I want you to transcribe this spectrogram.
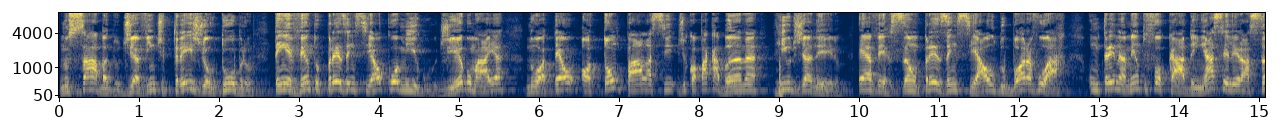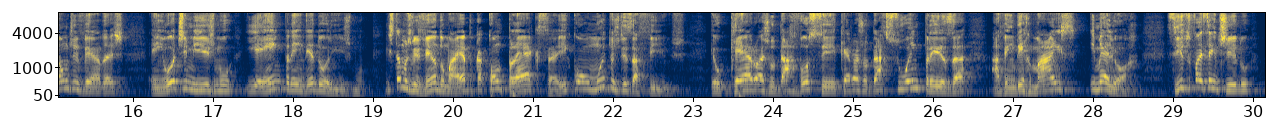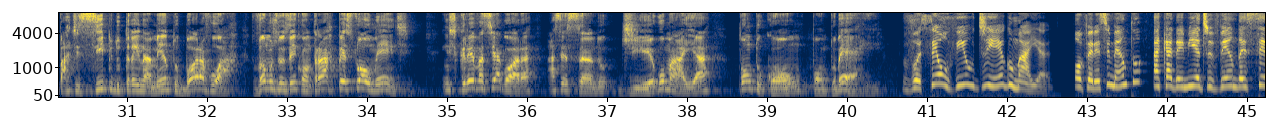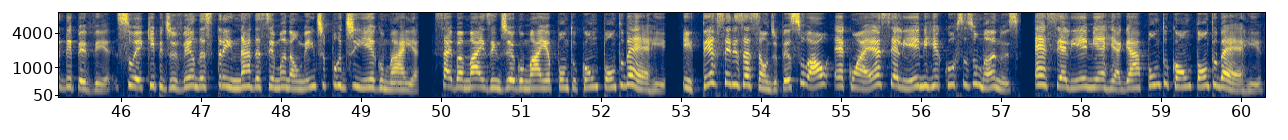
No sábado, dia 23 de outubro, tem evento presencial comigo, Diego Maia, no Hotel Otom Palace de Copacabana, Rio de Janeiro. É a versão presencial do Bora Voar, um treinamento focado em aceleração de vendas, em otimismo e em empreendedorismo. Estamos vivendo uma época complexa e com muitos desafios. Eu quero ajudar você, quero ajudar sua empresa a vender mais e melhor. Se isso faz sentido, participe do treinamento Bora Voar. Vamos nos encontrar pessoalmente. Inscreva-se agora acessando diegomaia.com.br. Você ouviu Diego Maia. Oferecimento: Academia de Vendas CDPV, sua equipe de vendas treinada semanalmente por Diego Maia. Saiba mais em diegomaia.com.br. E terceirização de pessoal é com a SLM Recursos Humanos, slmrh.com.br.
